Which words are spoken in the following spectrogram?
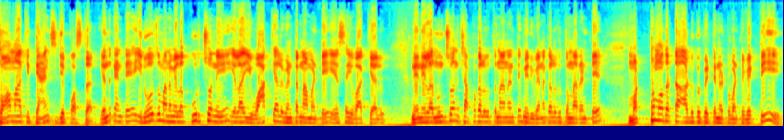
తోమాకి థ్యాంక్స్ చెప్పొస్తారు. ఎందుకంటే ఈరోజు మనం ఇలా కూర్చొని ఇలా ఈ వాక్యాలు వింటున్నామంటే ఏసై వాక్యాలు నేను ఇలా నుంచొని చెప్పగలుగుతున్నానంటే మీరు వినగలుగుతున్నారంటే మొట్టమొదట అడుగు పెట్టినటువంటి వ్యక్తి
